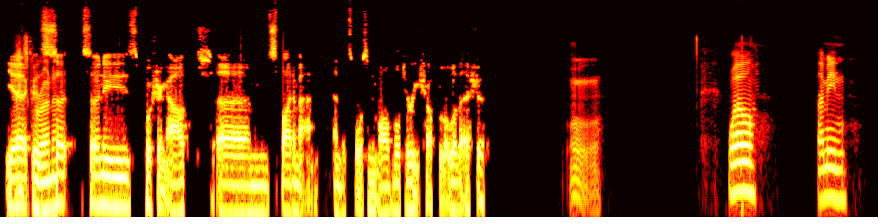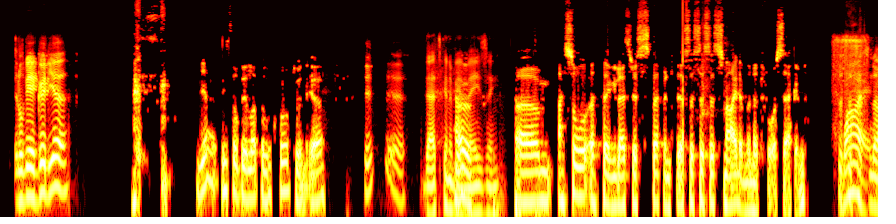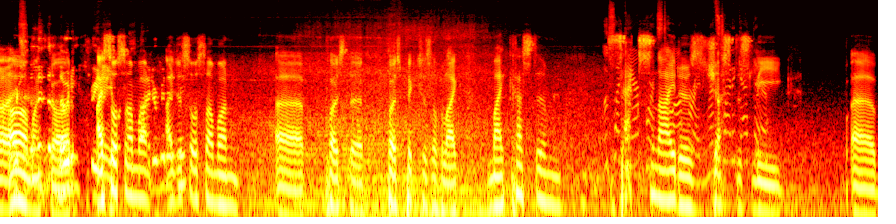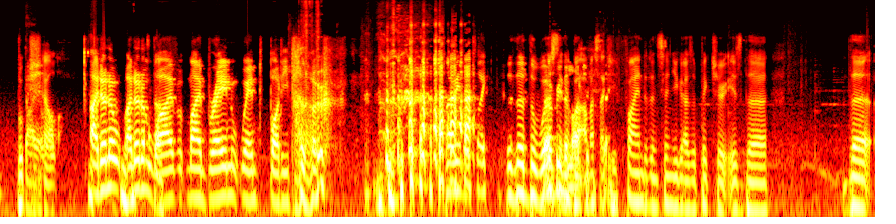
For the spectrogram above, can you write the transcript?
Yeah, because Corona. Sony's pushing out um, Spider-Man, and it's forcing Marvel to reshuffle all of their shit. Mm. Well, I mean, it'll be a good year. Yeah, at least there'll be a lot to look forward to. Yeah. Yeah. yeah. That's going to be Oh. amazing. Um, I saw a thing. Let's just step into this. This is a Snyder minute for a second. Why? Oh my God. I saw someone. I just saw someone uh, post uh, post pictures of like my custom Looks like Zack Snyder's cooperating. Let's try to Justice. League uh, bookshelf. I don't know. I don't know why, but my brain went body pillow. I mean, it's like the the, the worst thing the about. I must thing. actually find it and send you guys a picture. Is the the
